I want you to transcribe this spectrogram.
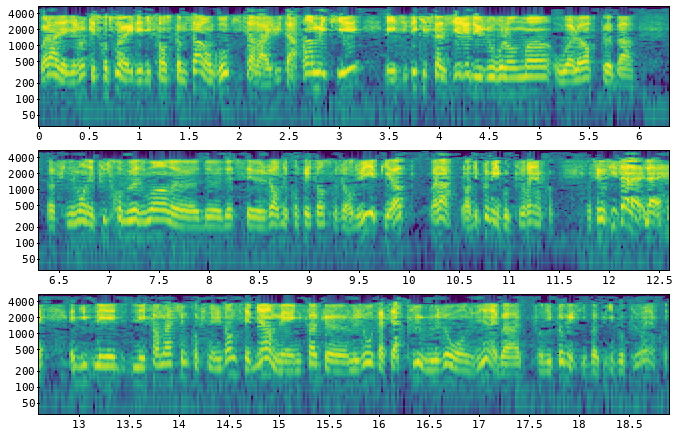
Voilà, il y a des gens qui se retrouvent avec des licences comme ça, en gros, qui servent juste à un métier, et il suffit qu'ils se fassent virer du jour au lendemain, ou alors que, bah, euh, finalement, on n'est plus trop besoin de, de, de ce genre de compétences aujourd'hui, et puis hop, voilà, leur diplôme, il vaut plus rien, quoi. Donc c'est aussi ça, la- la- les, formations professionnalisantes, c'est bien, mais une fois que le jour où ça sert plus, ou le jour où on te vire, et bah, ton diplôme, il vaut, il vaut plus rien, quoi.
